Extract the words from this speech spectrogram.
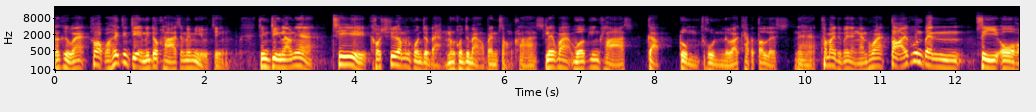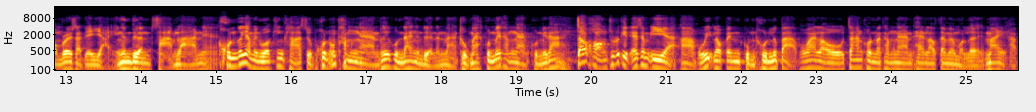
ก็คือว่าเขาบอกว่าเฮ้ยจริงๆมิดเดิลคลาสจะไม่มีอยู่จริง จริง ๆ แล้วเนี่ยที่เขาเชื่อมันควรจะแบ่งมันควรจะแบ่งออกเป็น2คลาสเรียกว่า working class กับ กลุ่มทุนหรือว่า capitalist นะฮะทำไมถึงเป็นอย่างนั้น เพราะว่าต่อให้คุณเป็น CEO ของบริษัทใหญ่ๆ เงินเดือน 3 ล้านเนี่ยคุณก็ยังเป็น working class อยู่เพราะคุณต้องทำงานเพื่อให้คุณได้เงินเดือนนั้นมา ถูกไหมคุณไม่ทำงานคุณไม่ได้ เจ้าของธุรกิจ SME อะอ่าหุยเราเป็นกลุ่มทุนหรือเปล่า เพราะว่าเราจ้างคนมาทำงานแทนเราเต็มไปหมดเลยไม่ครับ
